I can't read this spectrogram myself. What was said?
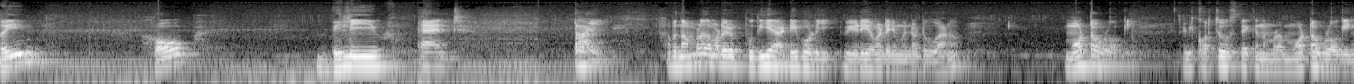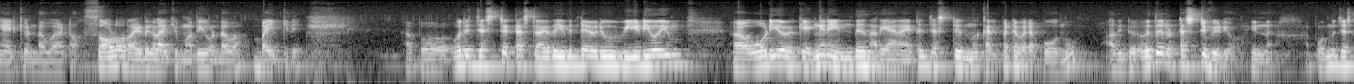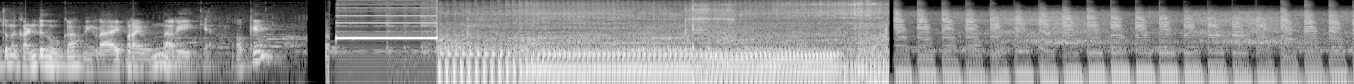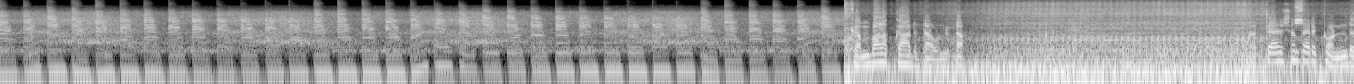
dream hope believe and try അപ്പോൾ നമ്മൾ നമ്മുടെ ഒരു പുതിയ അടിപൊളി വീഡിയോ വേണ്ടി മുന്നോട്ട് പോവുകയാണ് മോട്ടോ വ്ളോഗിങ്. ഇനി കുറച്ച് ദിവസത്തേക്ക് നമ്മുടെ മോട്ടോ വ്ളോഗിങ് ആയിരിക്കും ഉണ്ടാവുക കേട്ടോ. സോളോ റൈഡുകളായിരിക്കും അധികം ഉണ്ടാവുക ബൈക്കിൽ അപ്പോൾ ഒരു ജസ്റ്റ് ടെസ്റ്റ് അതായത് ഇതിന്റെ ഒരു വീഡിയോയും ഓഡിയോ ഒക്കെ എങ്ങനെയുണ്ട് എന്ന് അറിയാനായിട്ട് ജസ്റ്റ് ഇന്ന് കൽപ്പറ്റ വരെ പോകുന്നു അതിന്റെ ഇതൊരു ടെസ്റ്റ് വീഡിയോ ഇന്ന്. അപ്പോൾ ഒന്ന് ജസ്റ്റ് ഒന്ന് കണ്ടു നോക്കുക. നിങ്ങളുടെ അഭിപ്രായം ഒന്ന് അറിയിക്കുക. ഓക്കെ കമ്പാളക്കാട് ടൗൺ കേട്ടോ അത്യാവശ്യം തിരക്കുണ്ട്.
